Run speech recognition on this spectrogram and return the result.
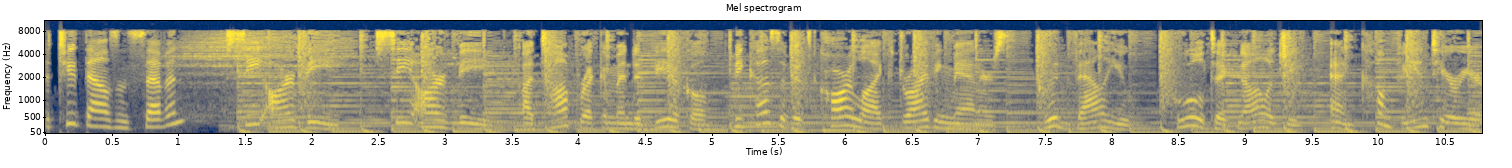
The 2007 CRV. CRV, a top recommended vehicle because of its car-like driving manners, good value, cool technology, and comfy interior,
